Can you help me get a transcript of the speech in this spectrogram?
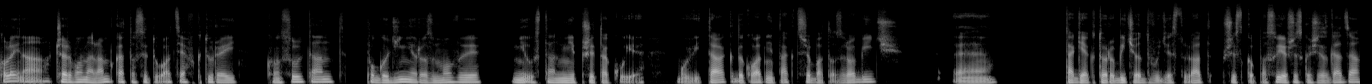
Kolejna czerwona lampka to sytuacja, w której konsultant po godzinie rozmowy nieustannie przytakuje. Mówi tak, dokładnie tak, trzeba to zrobić. E, tak jak to robicie od 20 lat, wszystko pasuje, wszystko się zgadza.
